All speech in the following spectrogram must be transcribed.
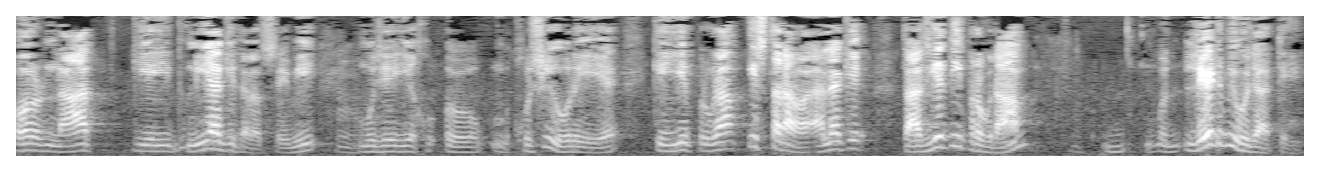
और नात की दुनिया की तरफ़ से भी मुझे ये खुशी हो रही है कि ये प्रोग्राम इस तरह हालाँकि ताजियती प्रोग्राम लेट भी हो जाते हैं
